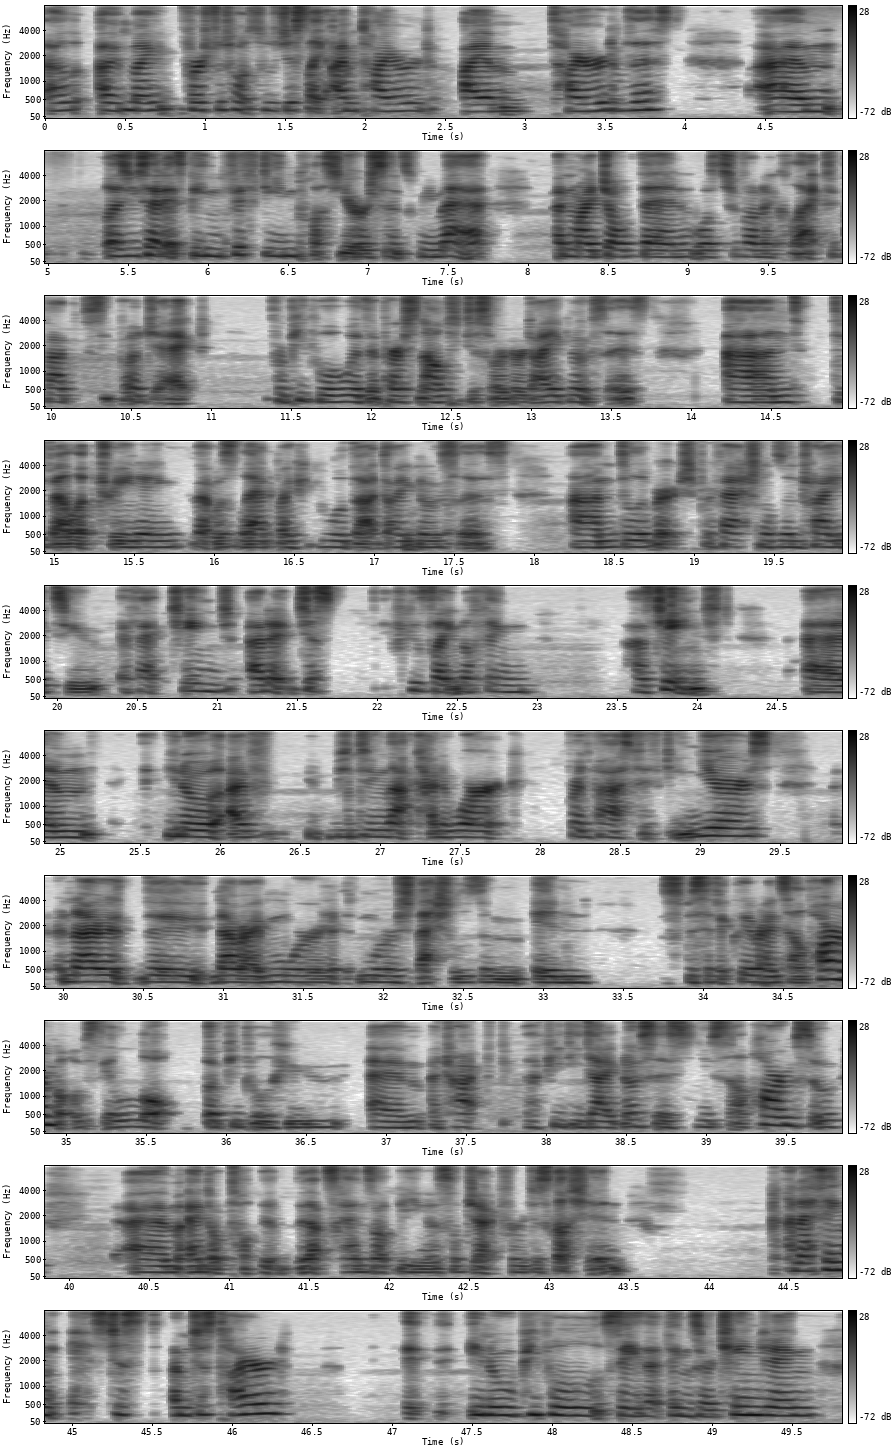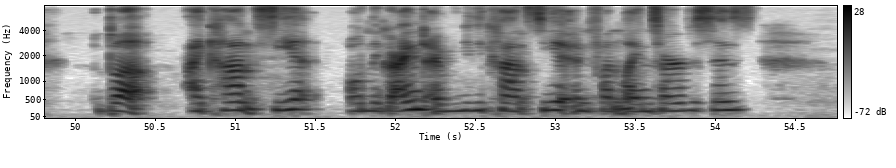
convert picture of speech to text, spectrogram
I, I, my first response was just like I'm tired. I am tired of this. Um, as you said, it's been 15 plus years since we met, and my job then was to run a collective advocacy project for people with a personality disorder diagnosis and develop training that was led by people with that diagnosis and deliver it to professionals and try to affect change. And it just feels like nothing has changed. Um, you know, I've been doing that kind of work for the past 15 years. Now the now I'm more more specialism in specifically around self-harm, but obviously a lot of people who um, attract a PD diagnosis use self-harm. So um, end up that ends up being a subject for discussion. And I think it's just I'm just tired. It, you know, people say that things are changing, but I can't see it on the ground. I really can't see it in frontline services.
